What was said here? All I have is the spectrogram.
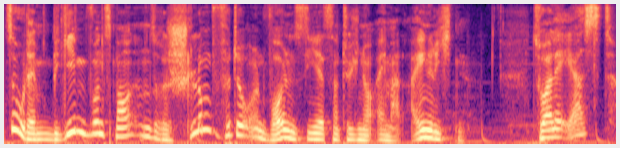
So, dann begeben wir uns mal in unsere Schlumpfhütte und wollen uns die jetzt natürlich noch einmal einrichten. Zuallererst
